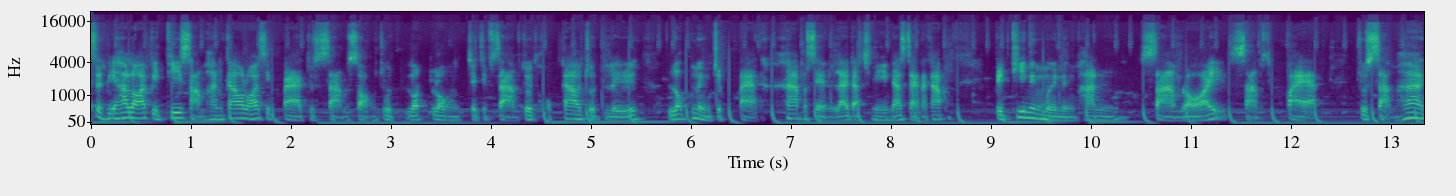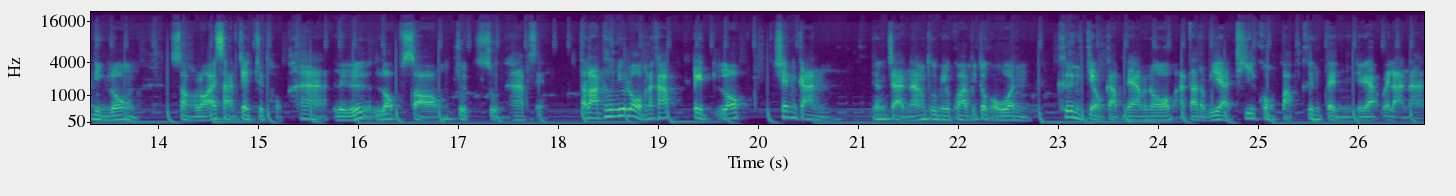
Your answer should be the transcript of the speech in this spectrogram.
S&P 500 ปิดที่ 3,918.32 จุด ลดลง 73.69 จุด หรือลบ 1.85%และดัชนี NASDAQ นะครับ ปิดที่ 11,338.35 ดิ่งลง 237.65 หรือลบ 2.05%ตลาดทุนยุโรปนะครับ ปิดลบเช่นกัน เนื่องจากนักทุนมีความวิตกกังวลขึ้นเกี่ยวกับแนวโน้มอัตราดอกเบี้ยที่คงปรับขึ้นเป็นระยะเวลานาน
